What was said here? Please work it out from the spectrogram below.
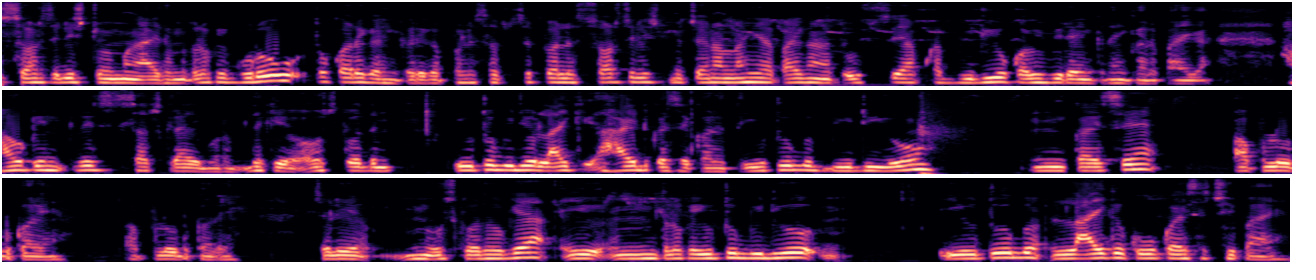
सर्च लिस्ट में मंगाए थे। मतलब कि ग्रो तो करेगा ही करेगा, पहले सबसे पहले सर्च लिस्ट में चैनल नहीं आ पाएगा ना तो उससे आपका वीडियो कभी भी रैंक नहीं कर पाएगा। हाउ टू इंक्रीज सब्सक्राइबर देखिए उसके बाद यूट्यूब वीडियो लाइक हाइड कैसे करे? तो यूट्यूब वीडियो कैसे अपलोड करें? अपलोड करें। चलिए, उसके बाद हो गया मतलब कि यूट्यूब वीडियो यूट्यूब लाइक को कैसे छुपाएँ?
